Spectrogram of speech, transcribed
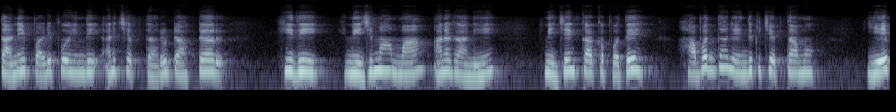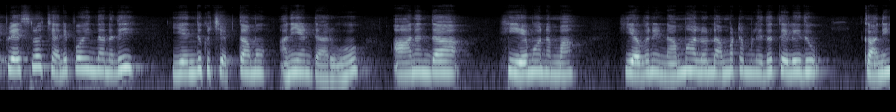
తనే పడిపోయింది అని చెప్తారు డాక్టర్. ఇది నిజమా అమ్మా? అనగానే నిజం కాకపోతే అబద్ధాలు ఎందుకు చెప్తాము? ఏ ప్లేస్లో చనిపోయిందన్నది ఎందుకు చెప్తాము అని అంటారు. ఆనంద ఏమోనమ్మా ఎవరిని నమ్మాలో నమ్మటం లేదో తెలీదు. కానీ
